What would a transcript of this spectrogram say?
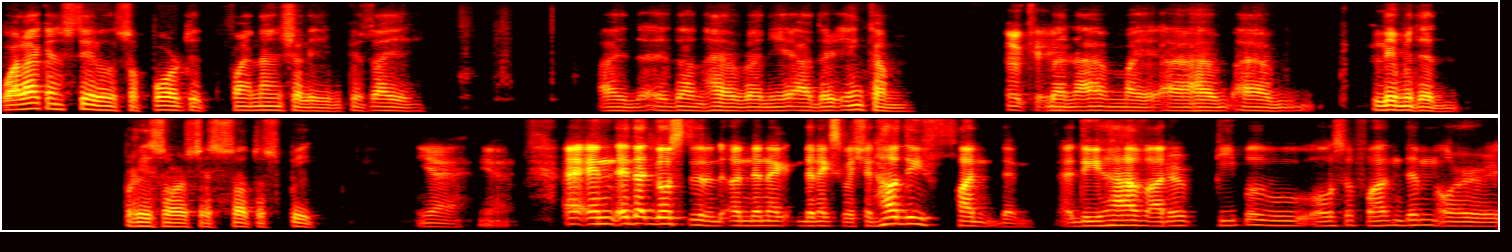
well, I can still support it financially because I, I, I don't have any other income. okay Then I, uh, my, I have, I have limited resources, so to speak. Yeah yeah and and that goes to the, on the next the next question how do you fund them Uh, do you have other people who also fund them or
